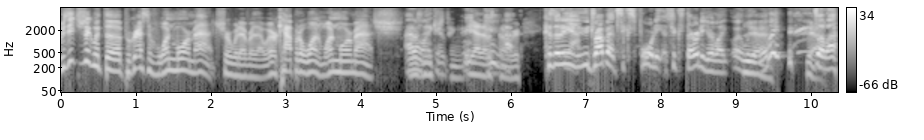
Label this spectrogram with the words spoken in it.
It was interesting with the progressive one more match or whatever that or Capital One one more match. I That don't was like it. interesting. Yeah, that was kind of weird. Because then Yeah. you, you drop at 640, 630, you're like, oh, wait, Yeah. really? Yeah. so, la-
